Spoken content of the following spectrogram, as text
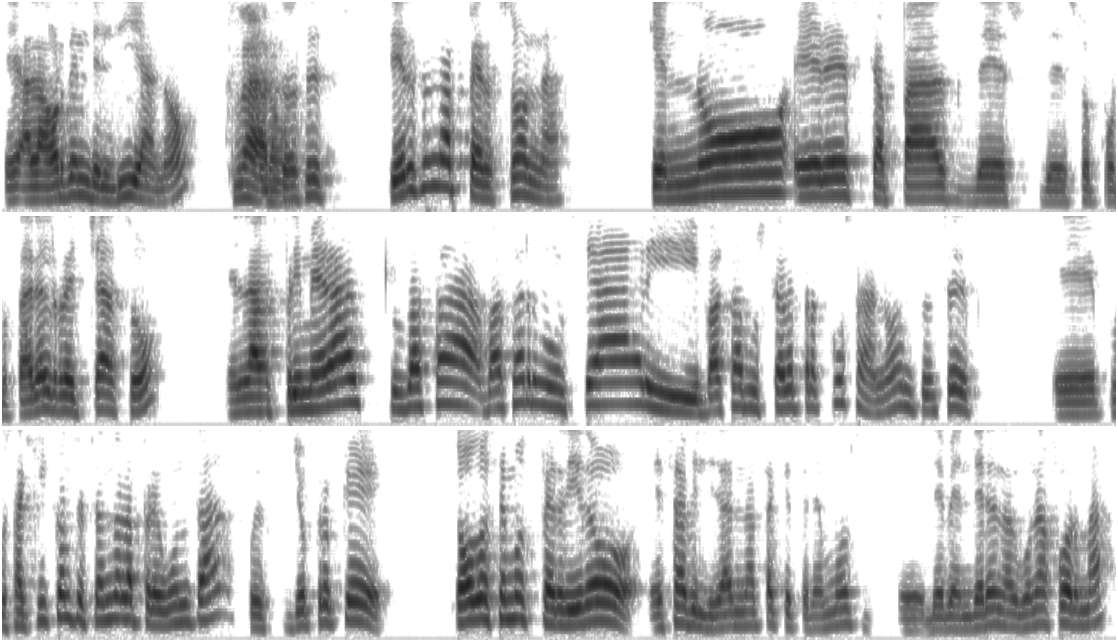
eh, a la orden del día, ¿no? Claro. Entonces, si eres una persona que no eres capaz de, de soportar el rechazo, en las primeras, pues vas a, vas a renunciar y vas a buscar otra cosa, ¿no? Entonces, eh, pues aquí contestando la pregunta, pues yo creo que todos hemos perdido esa habilidad nata que tenemos eh, de vender en alguna forma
